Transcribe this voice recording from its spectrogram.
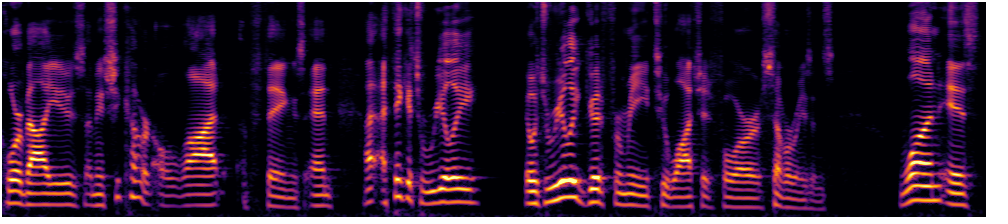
Core values. I mean, she covered a lot of things, and I, I think it's really, it was really good for me to watch it for several reasons. One is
